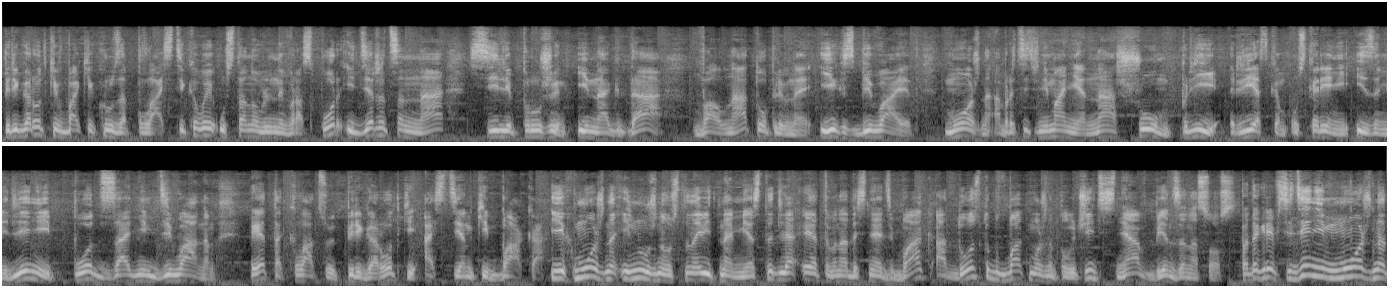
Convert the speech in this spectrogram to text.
Перегородки в баке круза пластиковые, установлены в распор и держатся на силе пружин. Иногда волна топливная их сбивает. Можно обратить внимание на шум при резком ускорении и замедлении под задним диваном. Это клацают перегородки о стенки бака. Их можно и нужно установить на место. Для этого надо снять бак, а доступ в бак можно получить, сняв бензонасос. Подогрев сидений можно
